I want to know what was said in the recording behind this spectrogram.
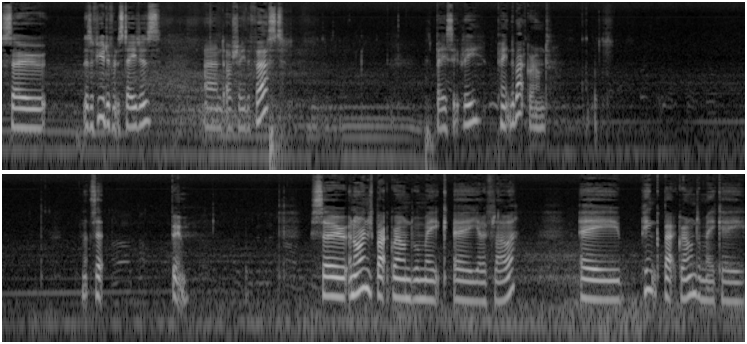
So there's a few different stages and I'll show you the first. It's basically paint the background. That's it. Boom. So an orange background will make a yellow flower. A pink background will make a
